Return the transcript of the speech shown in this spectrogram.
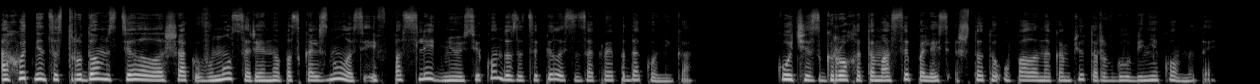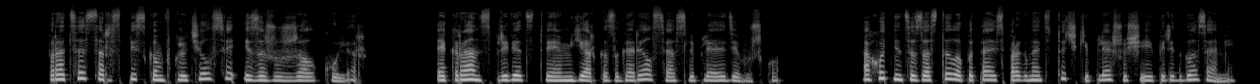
Охотница с трудом сделала шаг в мусоре, но поскользнулась и в последнюю секунду зацепилась за край подоконника. Кучи с грохотом осыпались, что-то упало на компьютер в глубине комнаты. Процессор списком включился и зажужжал кулер. Экран с приветствием ярко загорелся, ослепляя девушку. Охотница застыла, пытаясь прогнать точки, пляшущие перед глазами.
